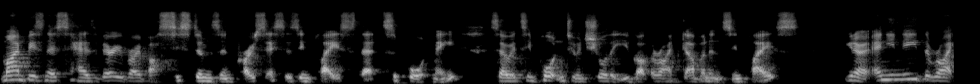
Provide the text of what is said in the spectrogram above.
my business has very robust systems and processes in place that support me. So it's important to ensure that you've got the right governance in place, you know, and you need the right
